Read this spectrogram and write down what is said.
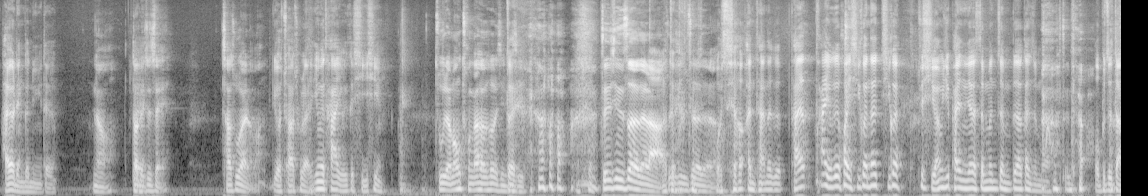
还有两个女的，那、no, 到底是谁？查出来了吗？有查出来，因为他有一个习性，主角龙从他喝喝行不行？征信社的啦，征信社的。我只要按他那个，他他有个坏习惯，他奇怪就喜欢去拍人家的身份证，不知道干什么。真的，我不知道。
